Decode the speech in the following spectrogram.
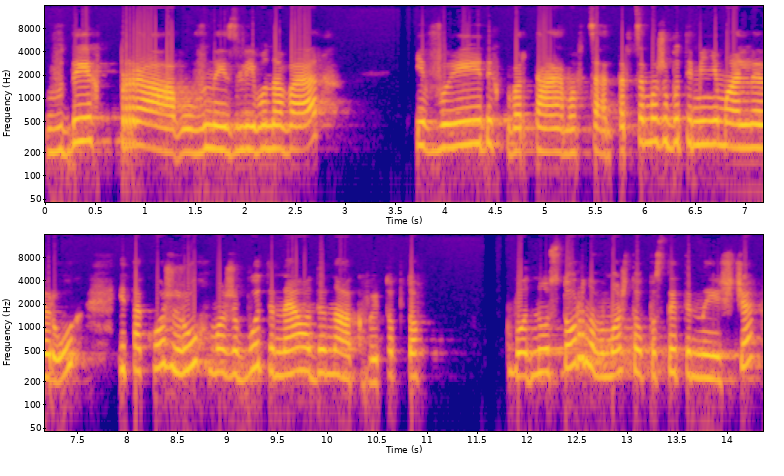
Вдих праву вниз, ліву наверх. І видих, повертаємо в центр. Це може бути мінімальний рух, і також рух може бути неодинаковий. Тобто в одну сторону ви можете опустити нижче,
